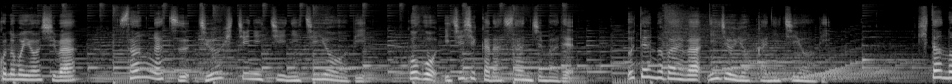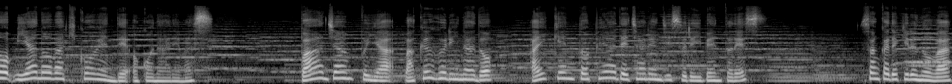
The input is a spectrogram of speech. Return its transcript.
この催しは3月17日日曜日午後1時から3時まで。雨天の場合は24日日曜日。北の宮の脇公園で行われます。バージャンプや枠ぐりなど愛犬とペアでチャレンジするイベントです。参加できるのは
